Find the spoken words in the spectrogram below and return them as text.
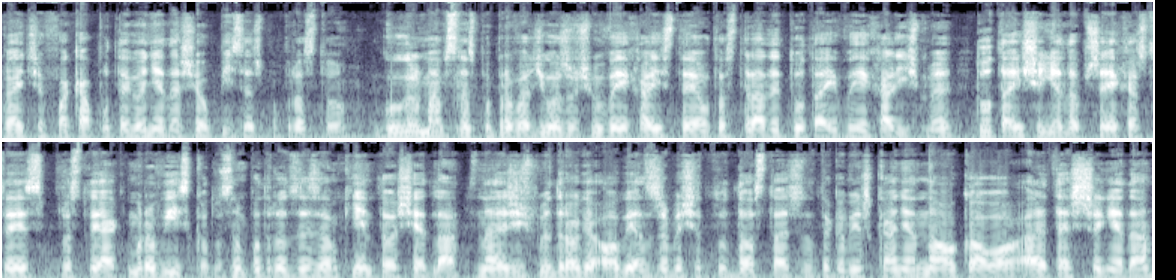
Słuchajcie, fakapu tego nie da się opisać po prostu. Google Maps nas poprowadziło, żebyśmy wyjechali z tej autostrady tutaj, wyjechaliśmy. Tutaj się nie da przejechać, to jest po prostu jak mrowisko. Tu są po drodze zamknięte osiedla. Znaleźliśmy drogę objazd, żeby się tu dostać do tego mieszkania naokoło, ale też się nie da.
